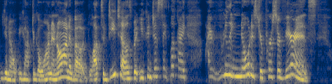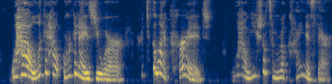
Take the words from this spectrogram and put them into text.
you know you have to go on and on about lots of details but you can just say look i i really noticed your perseverance. Wow look at how organized you were. It took a lot of courage wow you showed some real kindness there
